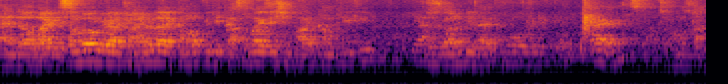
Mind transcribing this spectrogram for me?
and uh, by December, we are trying to like come up with the customization part completely. Which is gonna be like More minute. Alright, it's, almost done.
